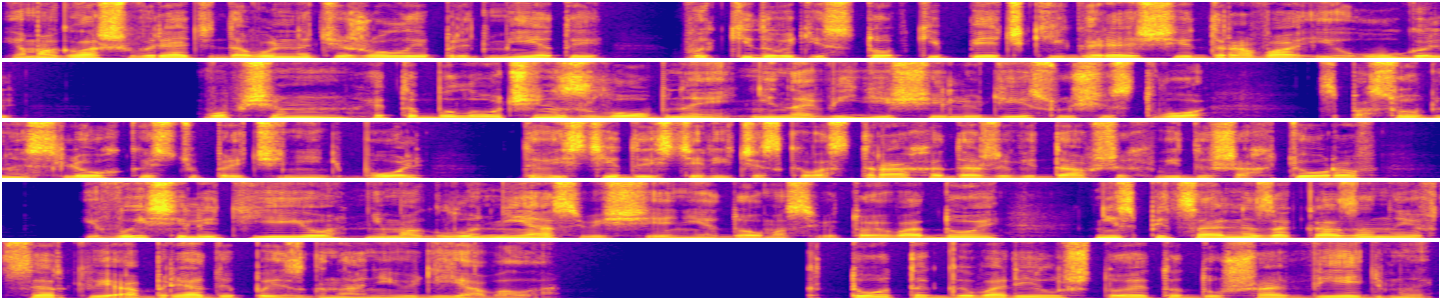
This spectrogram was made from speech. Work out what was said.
и могла швырять довольно тяжелые предметы, выкидывать из топки печки горящие дрова и уголь. В общем, это было очень злобное, ненавидящее людей существо, способное с легкостью причинить боль, довести до истерического страха даже видавших виды шахтеров, и выселить ее не могло ни освящение дома святой водой, ни специально заказанные в церкви обряды по изгнанию дьявола. Кто-то говорил, что это душа ведьмы,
